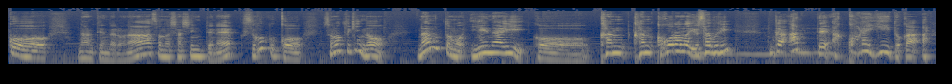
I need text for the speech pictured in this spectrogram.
構なんて言うんだろうなその写真ってねすごくこうその時の何とも言えないこうかんかん心の揺さぶりがあって、あこれいいとかあ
